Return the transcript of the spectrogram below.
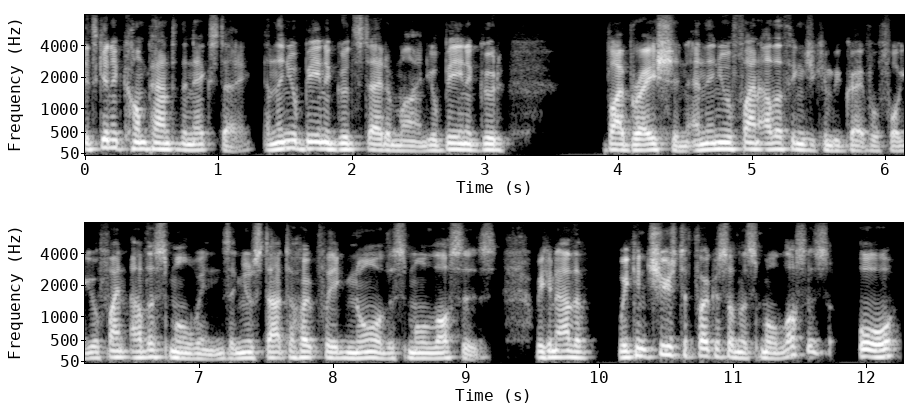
it's going to compound to the next day. And then you'll be in a good state of mind. You'll be in a good vibration. And then you'll find other things you can be grateful for. You'll find other small wins and you'll start to hopefully ignore the small losses. We can either we can choose to focus on the small losses or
